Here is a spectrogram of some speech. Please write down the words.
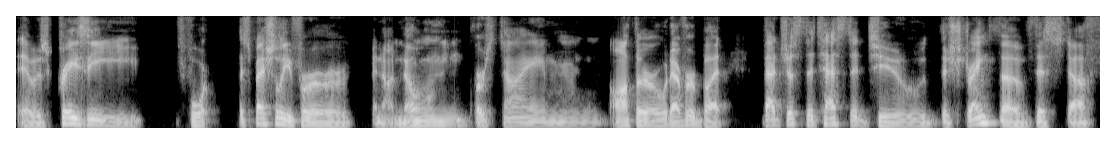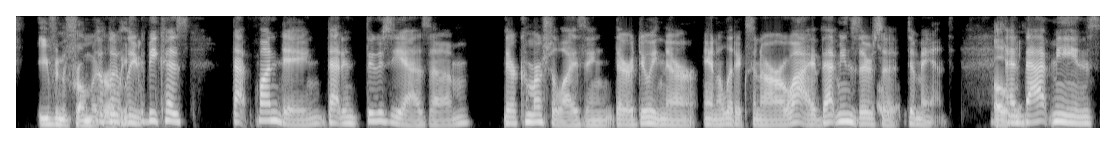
it was crazy for, especially for an unknown first time author or whatever. But that just attested to the strength of this stuff, even from the Absolutely. early. Because that funding, that enthusiasm, they're commercializing, they're doing their analytics and ROI. That means there's a oh. demand. Oh. And that means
